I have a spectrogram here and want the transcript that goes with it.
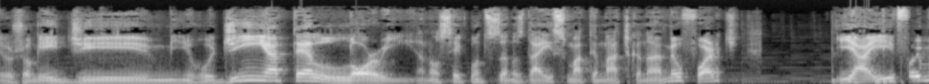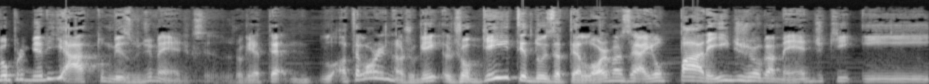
eu joguei de mini rodinha até Loring. Eu não sei quantos anos dá isso, matemática não é meu forte. E aí foi o meu primeiro hiato mesmo de Magic. Eu joguei até. Até Lore não. Joguei, eu joguei T2 até Lore, mas aí eu parei de jogar Magic em.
